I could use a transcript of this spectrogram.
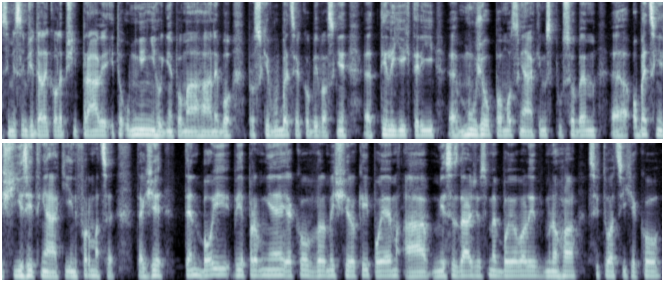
si myslím, že daleko lepší právě i to umění hodně pomáhá, nebo prostě vůbec jakoby vlastně eh, ty lidi, kteří eh, můžou pomoct nějakým způsobem eh, obecně šířit nějaké informace. Takže ten boj je pro mě jako velmi široký pojem a mně se zdá, že jsme bojovali v mnoha situacích jako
